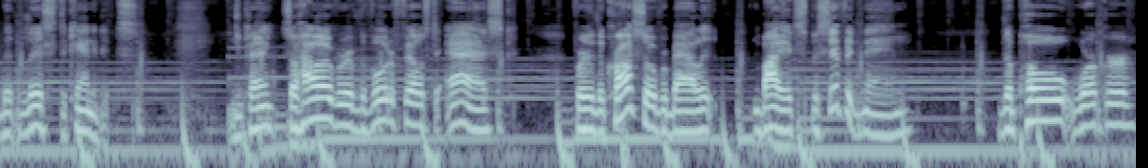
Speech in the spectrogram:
that lists the candidates. Okay? So, however, if the voter fails to ask for the crossover ballot by its specific name, the poll worker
